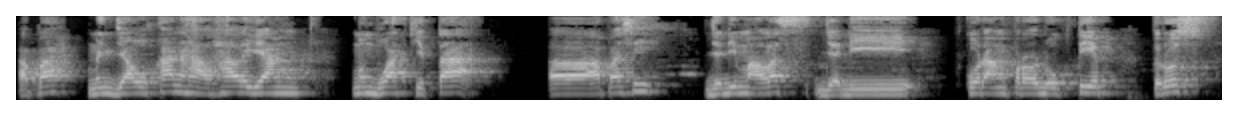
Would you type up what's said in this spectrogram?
apa? menjauhkan hal-hal yang membuat kita eh, apa sih? jadi malas, jadi kurang produktif, terus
